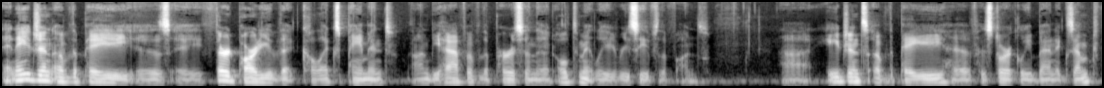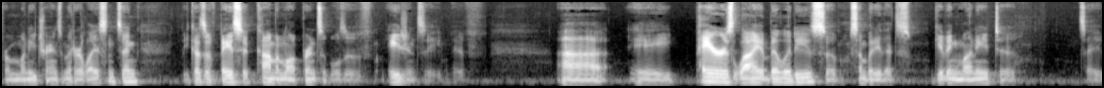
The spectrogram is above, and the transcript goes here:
An agent of the payee is a third party that collects payment on behalf of the person that ultimately receives the funds. Uh, agents of the payee have historically been exempt from money transmitter licensing because of basic common law principles of agency. If uh, a payer's liabilities, so somebody that's giving money to, say,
